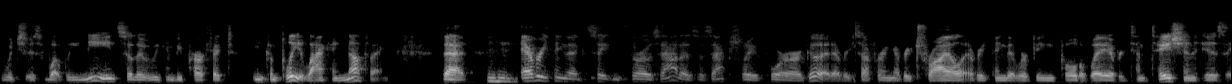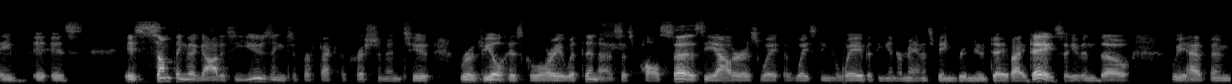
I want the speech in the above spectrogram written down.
which is what we need so that we can be perfect and complete, lacking nothing. That mm-hmm. everything that Satan throws at us is actually for our good. Every suffering, every trial, everything that we're being pulled away, every temptation is a is is something that God is using to perfect the Christian and to reveal His glory within us. As Paul says, the outer is wa- wasting away, but the inner man is being renewed day by day. So even though we have been,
